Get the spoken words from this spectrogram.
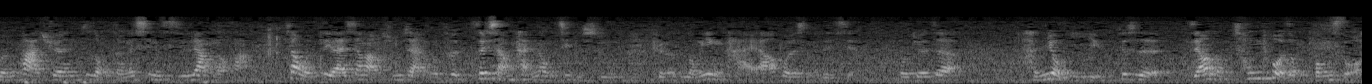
文化圈这种整个信息量的话。像我自己来香港书展，我特最想买那种禁书，比如龙应台啊或者什么这些，我觉得這很有意义，就是只要能冲破这种封锁，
